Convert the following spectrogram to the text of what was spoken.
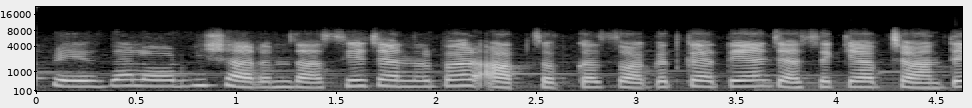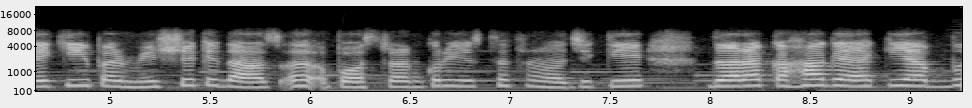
प्रेज द लॉर्ड विशारम दासिया चैनल पर आप सबका स्वागत करते हैं जैसे कि आप जानते हैं कि परमेश्वर के दास अपोस्टल अंकुर यूसुफ टेक्नोलॉजी के द्वारा कहा गया है कि अब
